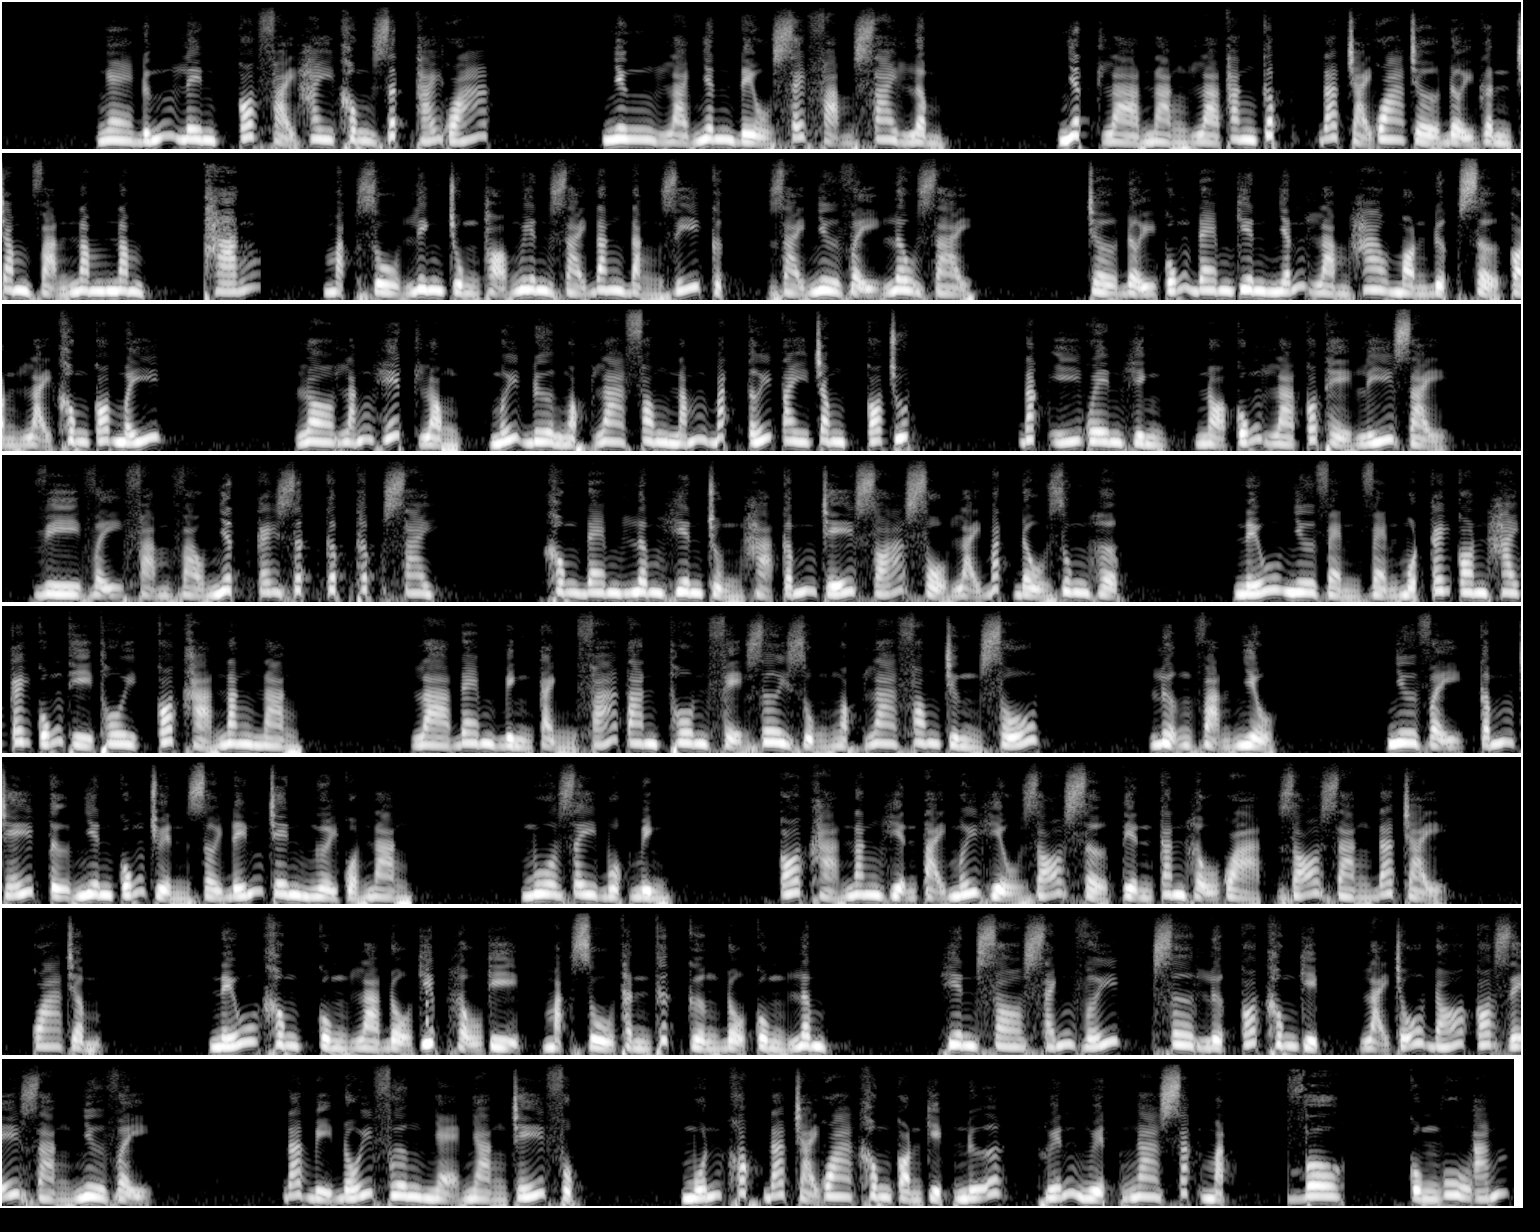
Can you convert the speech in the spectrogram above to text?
Nghe đứng lên có phải hay không rất thái quá. Nhưng là nhân đều sẽ phạm sai lầm. Nhất là nàng là thăng cấp, đã trải qua chờ đợi gần trăm vạn năm năm, tháng. Mặc dù linh trùng thọ nguyên dài đăng đẳng dĩ cực, dài như vậy lâu dài. Chờ đợi cũng đem kiên nhẫn làm hao mòn được sở còn lại không có mấy. Lo lắng hết lòng mới đưa Ngọc La Phong nắm bắt tới tay trong có chút. Đắc ý quên hình, nó cũng là có thể lý giải. Vì vậy phạm vào nhất cái rất cấp thấp sai. Không đem lâm hiên trùng hạ cấm chế xóa sổ lại bắt đầu dung hợp. Nếu như vẹn vẹn một cái con hai cái cũng thì thôi, có khả năng nàng. Là đem bình cảnh phá tan thôn phể rơi dụng ngọc la phong chừng số. Lượng vạn nhiều. Như vậy cấm chế tự nhiên cũng chuyển rời đến trên người của nàng. Mua dây buộc mình. Có khả năng hiện tại mới hiểu rõ sở tiền căn hậu quả, rõ ràng đã chảy qua chậm. Nếu không cùng là độ kiếp hậu kỳ, mặc dù thần thức cường độ cùng lâm. Hiên so sánh với, sơ lược có không kịp, lại chỗ đó có dễ dàng như vậy. Đã bị đối phương nhẹ nhàng chế phục. Muốn khóc đã trải qua không còn kịp nữa, huyến Nguyệt Nga sắc mặt, vô, cùng vu ám.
